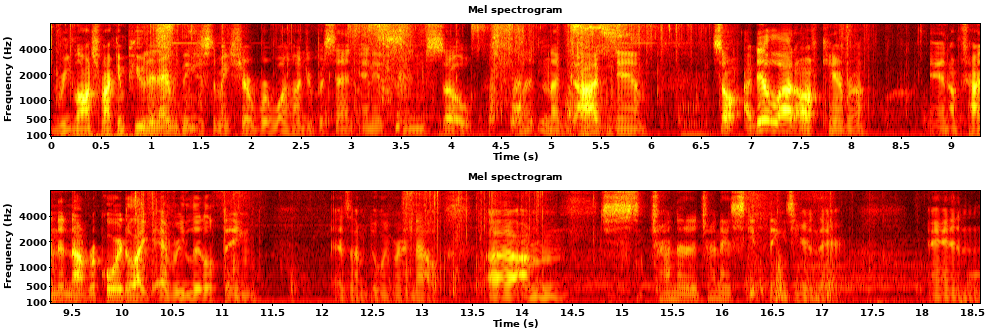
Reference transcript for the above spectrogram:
relaunch my computer and everything just to make sure we're 100%. And it seems so. What in the goddamn... So, I did a lot off camera. And I'm trying to not record like every little thing. As I'm doing right now. Uh, I'm just trying to trying to skip things here and there and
